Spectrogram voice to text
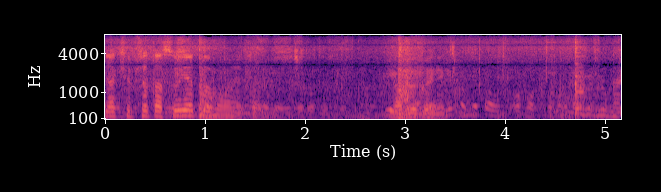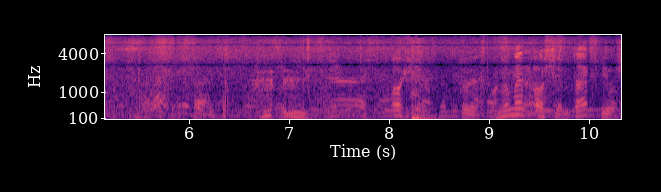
jak się przetasuje, to Dobry wynik. Numer 8, tak? Już.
